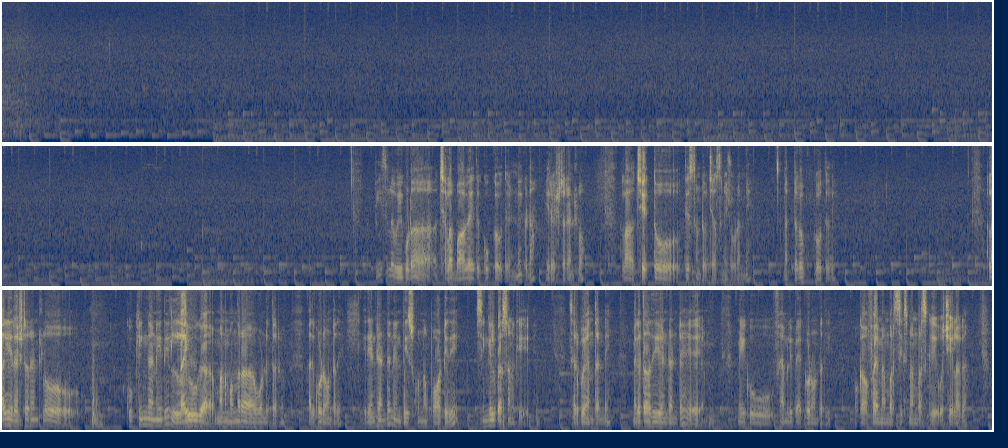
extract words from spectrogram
పీసులు అవి కూడా చాలా బాగా అయితే కుక్ అవుతాయండి ఇక్కడ ఈ రెస్టారెంట్లో. అలా చేత్తో తీస్తుంటే వచ్చేస్తున్నాయి చూడండి. మెత్తగా కుక్ అవుతుంది. అలాగే ఈ రెస్టారెంట్లో కుకింగ్ అనేది లైవ్గా మన ముందర వండుతారు. అది కూడా ఉంటుంది. ఇదేంటంటే నేను తీసుకున్న పాట్ ఇది సింగిల్ పర్సన్కి సరిపోయేంతండి. మిగతాది ఏంటంటే మీకు ఫ్యామిలీ ప్యాక్ కూడా ఉంటుంది. ఒక ఫైవ్ మెంబర్స్ సిక్స్ మెంబర్స్కి వచ్చేలాగా.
